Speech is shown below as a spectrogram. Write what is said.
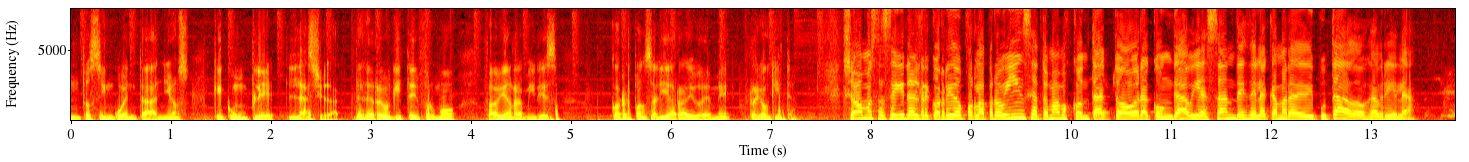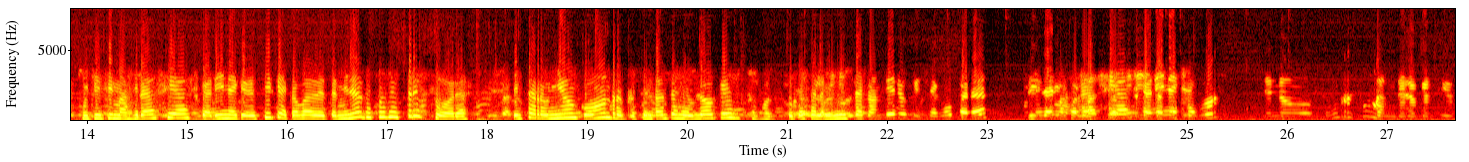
150 años que cumple la ciudad. Desde Reconquista informó Fabián Ramírez, corresponsalía Radio M, Reconquista. Ya vamos a seguir el recorrido por la provincia. Tomamos contacto ahora con Gaby Azán desde la Cámara de Diputados. Gabriela. Muchísimas gracias, Karina. Hay que decir que acaba de terminar después de tres horas esta reunión con representantes de bloques, como su casa la ministra Cantero, que llegó para brindar información. Karina, por favor, un resumen de lo que ha sido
